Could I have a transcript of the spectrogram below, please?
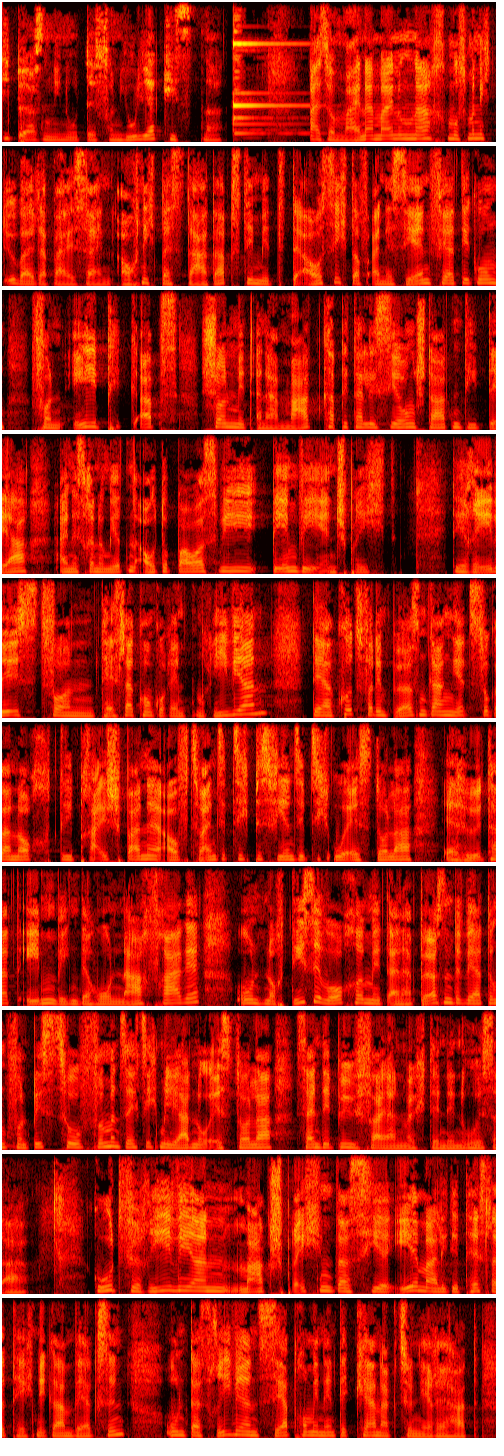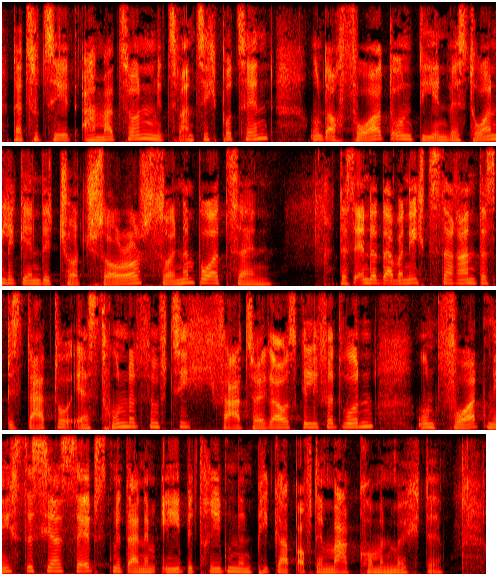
Die Börsenminute von Julia Kistner. Also meiner Meinung nach muss man nicht überall dabei sein, auch nicht bei Startups, die mit der Aussicht auf eine Serienfertigung von E-Pickups schon mit einer Marktkapitalisierung starten, die der eines renommierten Autobauers wie BMW entspricht. Die Rede ist von Tesla-Konkurrenten Rivian, der kurz vor dem Börsengang jetzt sogar noch die Preisspanne auf 72 bis 74 US-Dollar erhöht hat, eben wegen der hohen Nachfrage und noch diese Woche mit einer Börsenbewertung von bis zu 65 Milliarden US-Dollar sein Debüt feiern möchte in den USA. Gut für Rivian mag sprechen, dass hier ehemalige Tesla-Techniker am Werk sind und dass Rivian sehr prominente Kernaktionäre hat. Dazu zählt Amazon mit 20 Prozent und auch Ford und die Investorenlegende George Soros sollen an Bord sein. Das ändert aber nichts daran, dass bis dato erst 150 Fahrzeuge ausgeliefert wurden und Ford nächstes Jahr selbst mit einem E-betriebenen Pickup auf den Markt kommen möchte.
